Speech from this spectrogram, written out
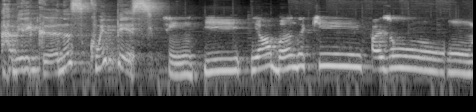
americanas com EPs. Sim, e, e, é uma banda que faz um, um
